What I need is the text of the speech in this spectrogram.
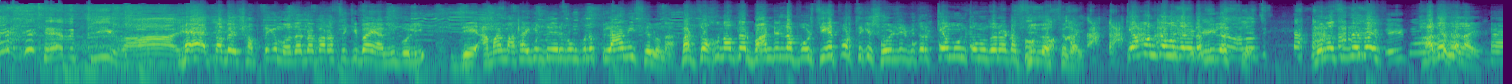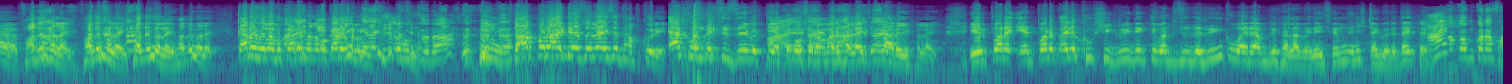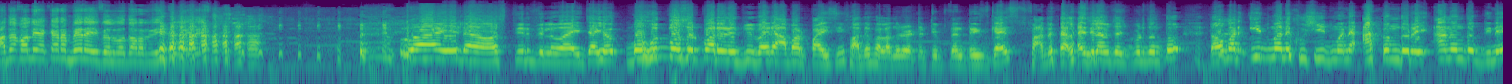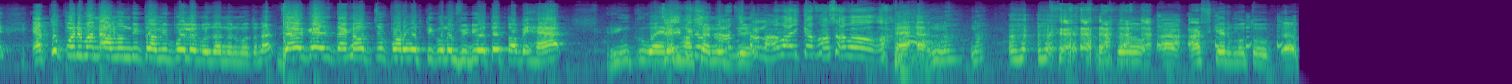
কি ভাই? হ্যাঁ তবে সব থেকে মজার ব্যাপার আছে কি ভাই আমি বলি যে আমার মাথায় কিন্তু এরকম কোনো প্ল্যানই ছিল না। বাট যখন আপনার বান্ডেলটা পড়ছি এরপর থেকে শরীরের ভিতর কেমন কেমন যেন একটা ফিল হচ্ছে ভাই। কেমন কেমন যেন একটা ফিল আছে। মনে হচ্ছে যে ভাই ফাঁদে ফেলাই। হ্যাঁ ফাঁদে ফেলাই ফাঁদে ফেলাই ফাঁদে ফেলাই ফাঁদে ফেলাই। কারে ফেলাবো কারে ফেলাবো কারে ফেলাবো? খুঁজে পাচ্ছি না। তারপরে আইডিয়া চলে আসে ধাপ করে। এখন দেখছি যে ব্যক্তি এত বছর আমার ফেলাইছে তারই ফেলাই। এরপরে এরপরে তাইলে খুব শীঘ্রই দেখতে পাচ্ছি যে রিঙ্কু বাইরে আপনি ফেলাবেন এই সেম জিনিসটা করে তাই তো? এরকম করে ফাঁদে ফালে একারে মেরেই ফেলব দাঁড়া রিকো ভাই ভাই এটা অস্থির ছিল ভাই। যাই হোক বহুত বছর পরে রেজবি ভাইরে আবার পাইছি। ফাঁদে ফেলানোর একটা টিপস এন্ড ট্রিক্স গাইস ফাঁদে ফেলাই দিলাম শেষ পর্যন্ত। তাও আবার ঈদ মানে খুশি ঈদ মানে আনন্দের এই আনন্দের দিনে। এত পরিমাণে আনন্দিত আমি বলে বোঝানোর মতো না। যাই হোক guys, দেখা হচ্ছে পরবর্তী কোনো ভিডিওতে। তবে হ্যাঁ রিঙ্কু ভাসানোর যে ফাঁসাবো হ্যাঁ না না। তো আজকের মতো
